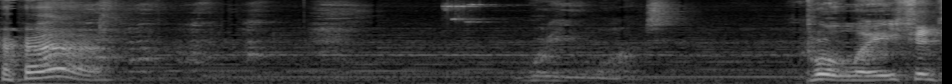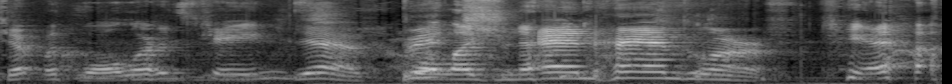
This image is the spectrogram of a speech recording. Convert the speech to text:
your career. yeah, What do you want? Relationship with Waller has changed. Yeah, bitch Well, like and handler. Yeah,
